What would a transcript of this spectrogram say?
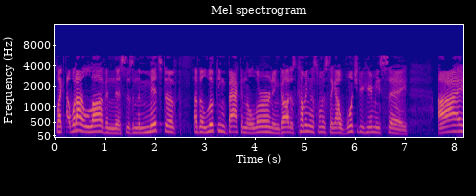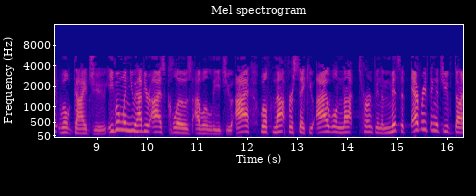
Like, what I love in this is in the midst of, of the looking back and the learning, God is coming in this moment saying, I want you to hear me say, I will guide you. Even when you have your eyes closed, I will lead you. I will not forsake you. I will not turn from you. In the midst of everything that you've done,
